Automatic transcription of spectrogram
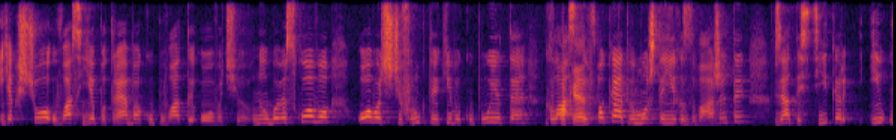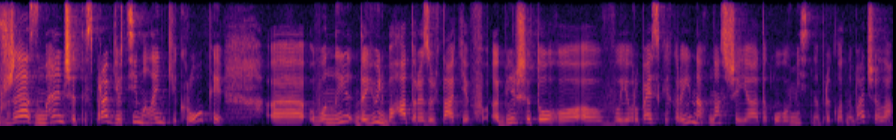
Якщо у вас є потреба купувати овочі, не обов'язково овоч чи фрукти, які ви купуєте, класти пакет. в пакет. Ви можете їх зважити, взяти стікер і вже зменшити справді ці маленькі кроки. е, Вони дають багато результатів. Більше того, е, в європейських країнах у нас ще я такого в місті, наприклад, не бачила.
